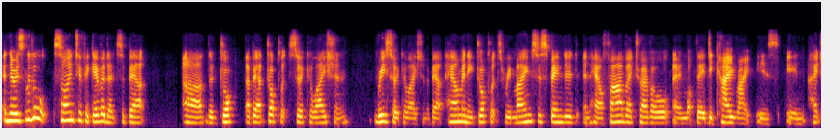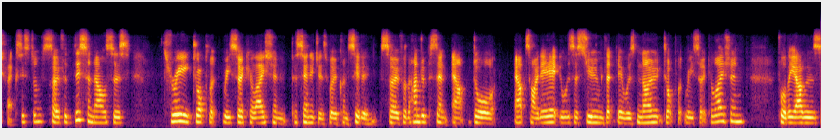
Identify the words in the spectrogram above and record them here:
And there is little scientific evidence about uh, the drop about droplet circulation, recirculation, about how many droplets remain suspended and how far they travel and what their decay rate is in HVAC systems. So for this analysis, three droplet recirculation percentages were considered. So for the 100% outdoor outside air, it was assumed that there was no droplet recirculation. For the others,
